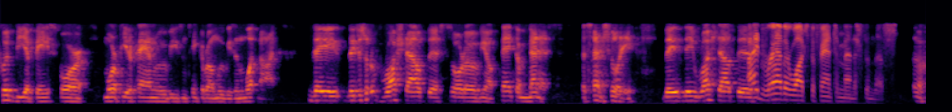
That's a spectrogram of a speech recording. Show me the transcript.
could be a base for more Peter Pan movies and Tinkerbell movies and whatnot, they they just sort of rushed out this sort of you know Phantom Menace essentially. They they rushed out this. I'd rather watch The Phantom Menace than this. Oh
